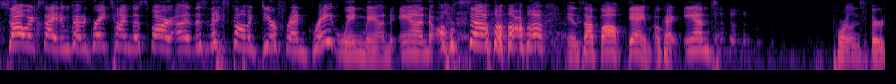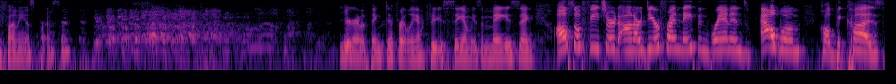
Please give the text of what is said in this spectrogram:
So excited. We've had a great time thus far. Uh, this next comic, dear friend, great wingman, and also inside ball game. Okay, and Portland's third funniest person. You're gonna think differently after you see him. He's amazing. Also featured on our dear friend Nathan Brannon's album called Because.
